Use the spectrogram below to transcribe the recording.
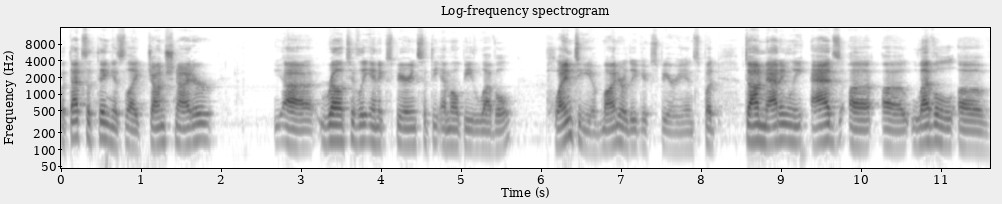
But that's the thing is like John Schneider, uh, relatively inexperienced at the MLB level, plenty of minor league experience, but Don Mattingly adds a, a level of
